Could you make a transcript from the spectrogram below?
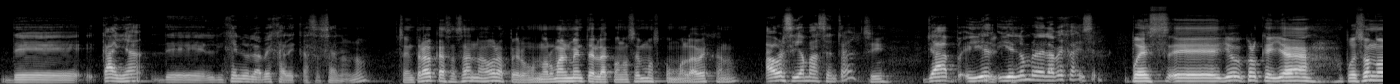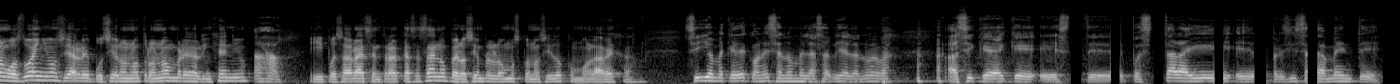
de Caña del Ingenio la Abeja de Casasano, ¿no? Central Casasano ahora, pero normalmente la conocemos como la abeja, ¿no? ¿Ahora se llama Central? Sí. Ya, ¿y, y el nombre de la abeja ese? Pues eh, yo creo que ya, pues son nuevos dueños, ya le pusieron otro nombre al ingenio. Ajá. Y pues ahora es Central Casasano, pero siempre lo hemos conocido como la abeja. Sí, yo me quedé con esa, no me la sabía la nueva. Así que hay que este, pues estar ahí eh, precisamente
